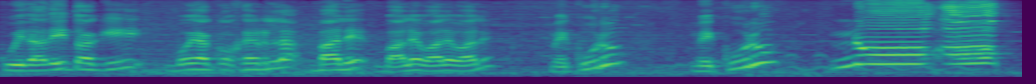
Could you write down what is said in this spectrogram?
cuidadito aquí. Voy a cogerla. Vale, vale, vale, vale. ¿Me curo? ¿Me curo? ¡No! ¡Oh!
